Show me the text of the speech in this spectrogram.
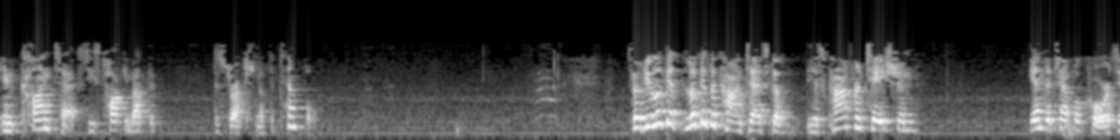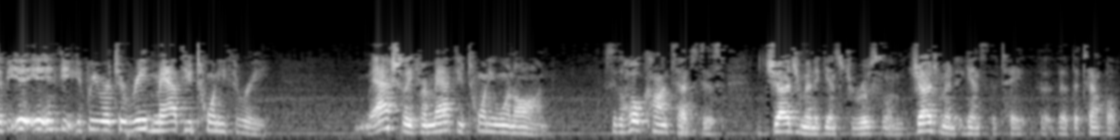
In context, he's talking about the destruction of the temple. So if you look at look at the context of his confrontation in the temple courts, if, if, if we were to read Matthew 23, actually from Matthew 21 on, see the whole context is judgment against Jerusalem, judgment against the, ta- the, the, the temple.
